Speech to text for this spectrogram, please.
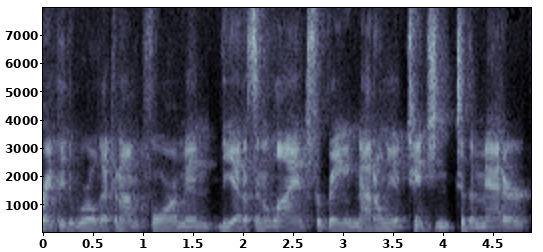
frankly, the World Economic Forum and the Edison Alliance for bringing not only attention to the matter,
